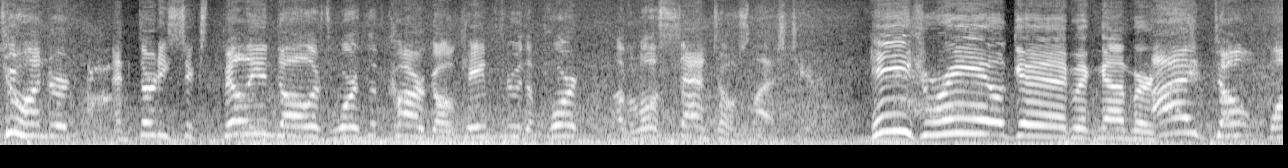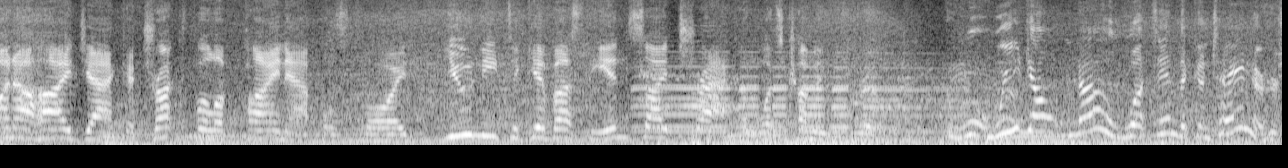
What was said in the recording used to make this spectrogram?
$236 billion worth of cargo came through the port of Los Santos last year. He's real good with numbers. I don't want to hijack a truck full of pineapples, Floyd. You need to give us the inside track on what's coming through. W- We don't know what's in the containers.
